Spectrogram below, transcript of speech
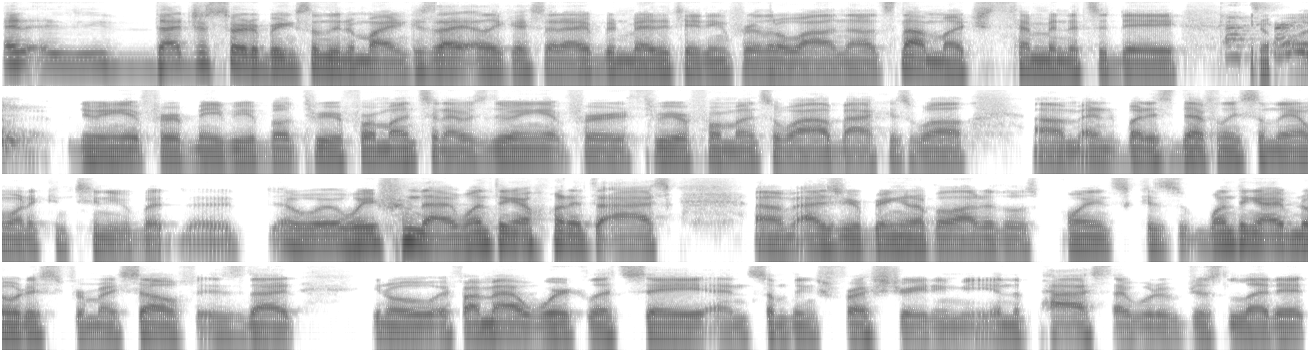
And uh, that just sort of brings something to mind because I, like I said, I've been meditating for a little while now. It's not much, ten minutes a day. That's you know, great. Doing it for maybe about three or four months, and I was doing it for three or four months a while back as well. Um, and but it's definitely something I want to continue. But uh, away from that, one thing I wanted to ask, um, as you're bringing up a lot of those points, because one thing I've noticed for myself is that you know if i'm at work let's say and something's frustrating me in the past i would have just let it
